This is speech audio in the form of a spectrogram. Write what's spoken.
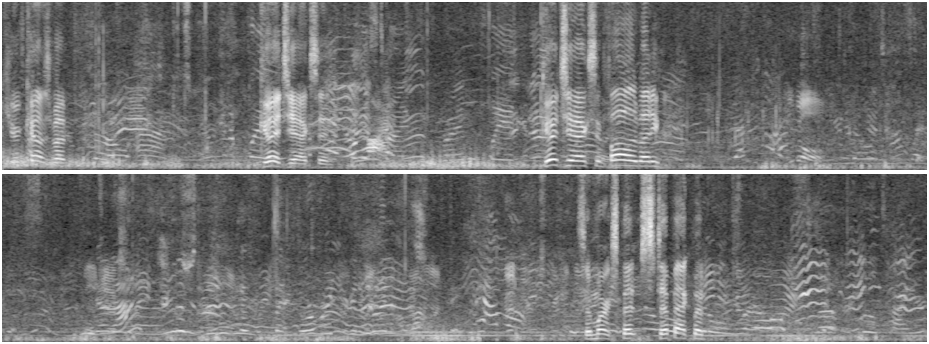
Mark. Here it comes, bud. So, um, we're gonna play Good, Jackson. this time. Brian will play it. Good, Jackson. Follow it, buddy. Blue ball. But forward, you're gonna run a lot. So, Mark, step back, bud. A little tired.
